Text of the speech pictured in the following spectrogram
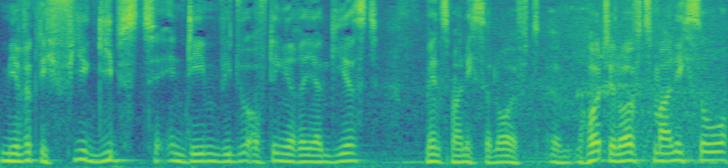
mir wirklich viel gibst in dem, wie du auf Dinge reagierst, wenn es mal nicht so läuft. Ähm, heute läuft es mal nicht so,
